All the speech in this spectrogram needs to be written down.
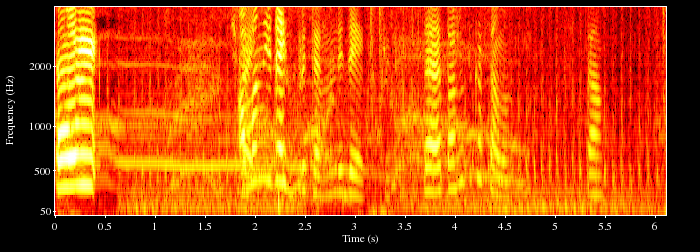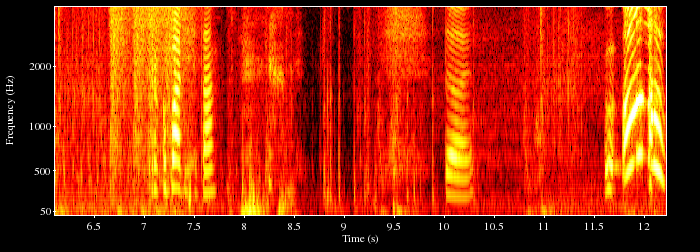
Ой. А Чекай, в мене йде як прийти, в мене йде як прийти. Та теж така сама. Так. Прикопатися, так? Так. О!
